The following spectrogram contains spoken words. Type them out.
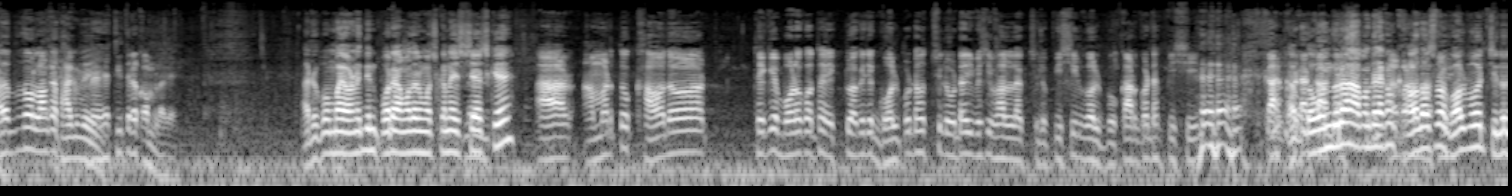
সাথে তো লঙ্কা থাকবে হ্যাঁ, তিতেটা কম লাগে। আর রূপম ভাই অনেকদিন পরে আমাদের মাঝখানে এসছে আজকে। আর আমার তো খাওয়া দাওয়ার থেকে বড় কথা একটু আগে যে গল্পটা হচ্ছিল ওটাই বেশি ভালো লাগছিল। পিসির গল্প কার কটা পিসি? তো বন্ধুরা আমাদের এখন খাওয়া দাওয়ার সময় গল্প হচ্ছিল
